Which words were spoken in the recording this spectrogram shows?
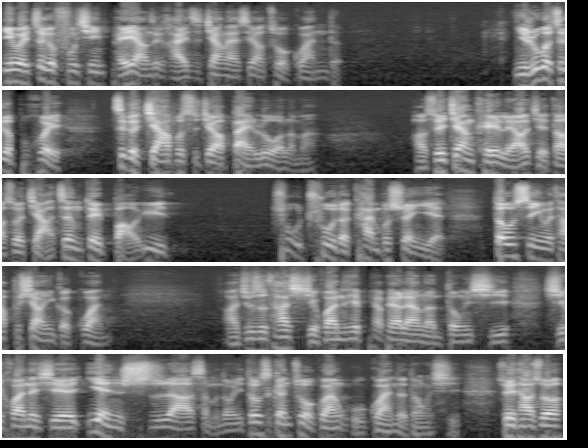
因为这个父亲培养这个孩子将来是要做官的。你如果这个不会，这个家不是就要败落了吗？好，所以这样可以了解到说，贾政对宝玉处处的看不顺眼。都是因为他不像一个官，啊，就是他喜欢那些漂漂亮亮的东西，喜欢那些宴诗啊，什么东西都是跟做官无关的东西。所以他说，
